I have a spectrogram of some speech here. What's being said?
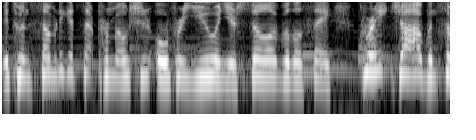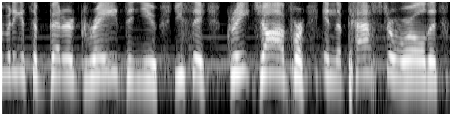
It's when somebody gets that promotion over you and you're still able to say, Great job. When somebody gets a better grade than you, you say, Great job. For in the pastor world, it's,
